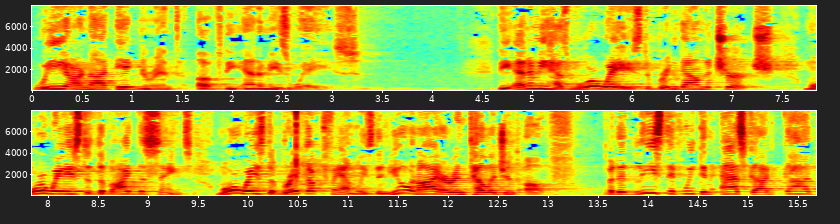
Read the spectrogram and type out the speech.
We are not ignorant of the enemy's ways. The enemy has more ways to bring down the church, more ways to divide the saints, more ways to break up families than you and I are intelligent of. But at least if we can ask God, God,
